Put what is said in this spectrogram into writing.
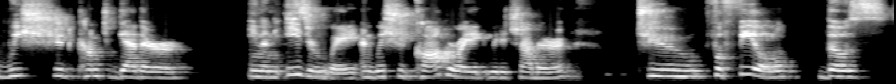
we should come together in an easier way and we should cooperate with each other to fulfill those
